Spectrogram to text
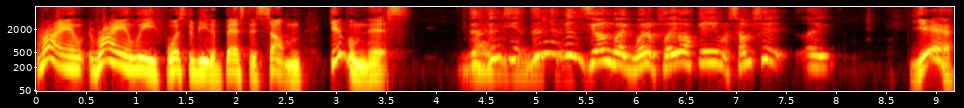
Ryan Ryan Leaf wants to be the best at something. Give him this. Did Vince, didn't Vince Young like win a playoff game or some shit? Like Yeah.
